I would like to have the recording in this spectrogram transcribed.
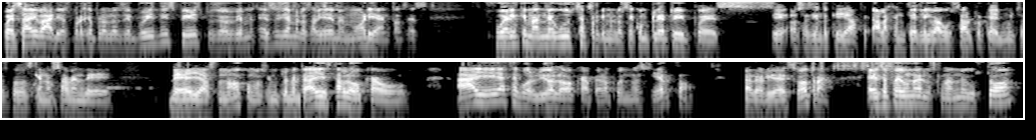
Pues hay varios, por ejemplo, los de Britney Spears, pues obviamente, esos ya me los sabía de memoria, entonces fue el que más me gusta porque me lo sé completo y pues, sí, o sea, siento que a, la gente le iba a gustar porque hay muchas cosas que no saben de, de ellas, ¿no? Como simplemente, ay, está loca o, ay, ella se volvió loca, pero pues no es cierto, la realidad es otra. Ese fue uno de los que más me gustó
